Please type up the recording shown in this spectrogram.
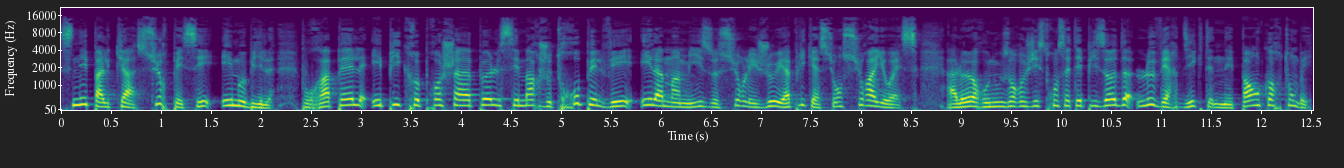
ce n'est pas le cas sur PC et mobile. Pour rappel, Epic reproche à Apple ses marges trop élevées et la mainmise sur les jeux et applications sur iOS. À l'heure où nous enregistrons cet épisode, le verdict n'est pas encore tombé.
